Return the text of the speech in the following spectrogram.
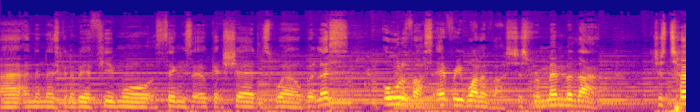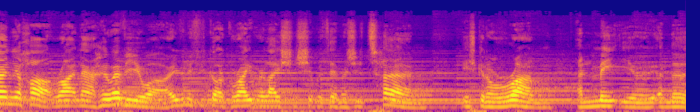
Uh, and then there's going to be a few more things that will get shared as well. But let's, all of us, every one of us, just remember that. Just turn your heart right now, whoever you are, even if you've got a great relationship with Him, as you turn, He's going to run and meet you. And the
